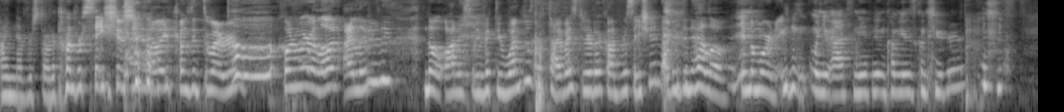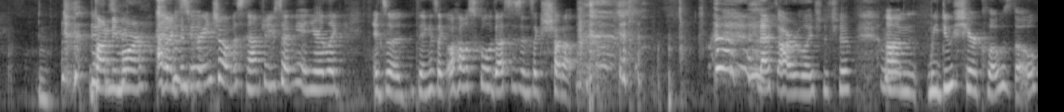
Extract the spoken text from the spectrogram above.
I never start a conversation. She always comes into my room. When we're alone, I literally. No, honestly, Victor, when was the time I started a conversation other than hello in the morning? When you asked me if you can come use the computer. Not anymore. I I have a screenshot of a Snapchat you sent me, and you're like, it's a thing. It's like, oh, how's school, Augustus? And it's like, shut up. That's our relationship. Um, we do share clothes though.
